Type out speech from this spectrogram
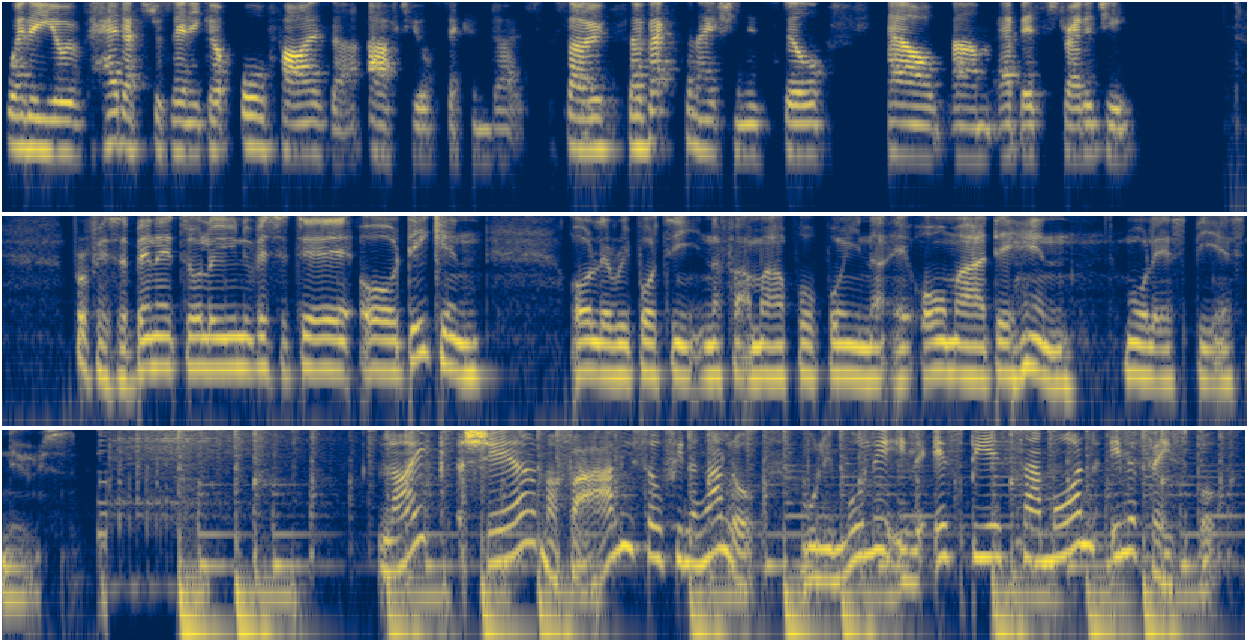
whether you've had AstraZeneca or Pfizer after your second dose. So, so vaccination is still our, um, our best strategy. Professor Bennett o le University o Deakin o le reporti na whaamapopoina e Oma Dehen mo le SBS News. Like, share, ma faali sau finangalo, muli muli i SBS Samoan i Facebook.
